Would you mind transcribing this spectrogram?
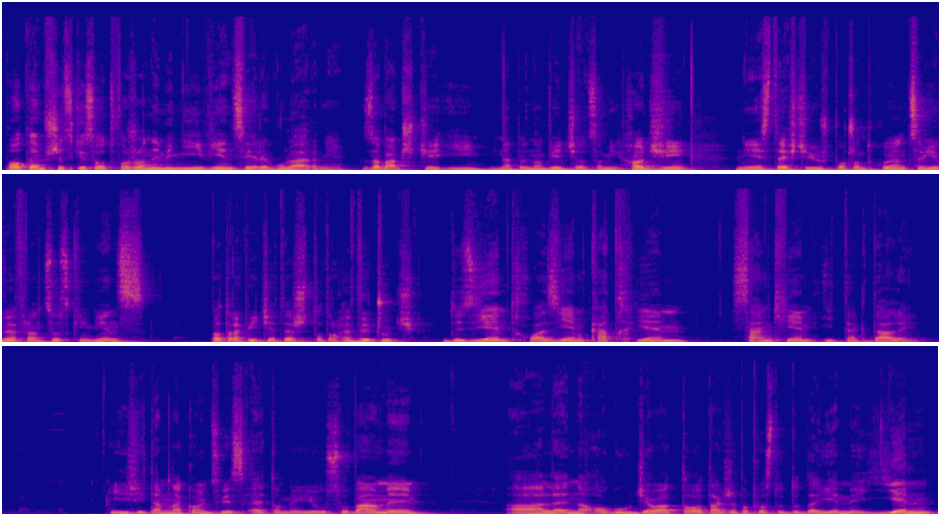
Potem wszystkie są tworzone mniej więcej regularnie. Zobaczcie i na pewno wiecie o co mi chodzi. Nie jesteście już początkującymi we francuskim, więc potraficie też to trochę wyczuć. Deuxième, troisième, quatrième, cinquième i tak dalej. Jeśli tam na końcu jest e, to my je usuwamy, ale na ogół działa to tak, że po prostu dodajemy jem.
